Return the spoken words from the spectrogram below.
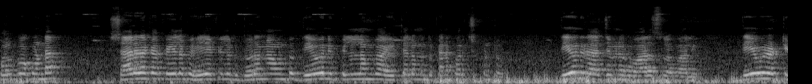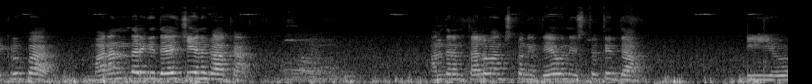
కోల్పోకుండా శారీరక క్రియలకు హేయక్రియలకు దూరంగా ఉంటూ దేవుని పిల్లలంగా ఇతరుల ముందు కనపరుచుకుంటూ దేవుని రాజ్యంలో వారసులు అవ్వాలి. దేవుడి కృప మనందరికీ దయచేయను గాక. అందరం తల వంచుకొని దేవుని స్థుతిద్దాం ఇయో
